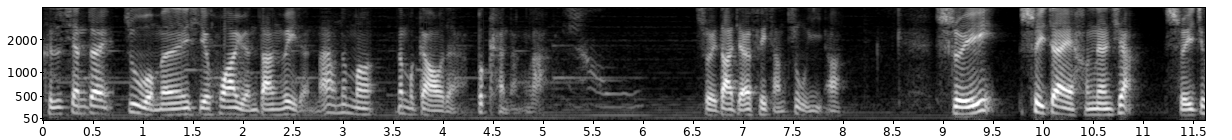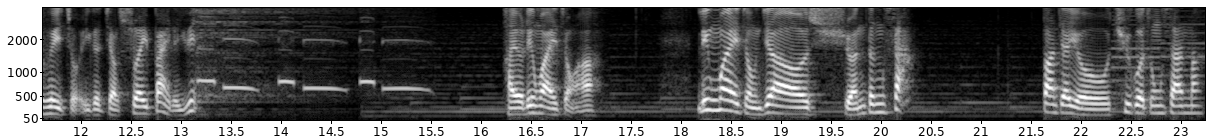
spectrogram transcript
可是现在住我们一些花园单位的，哪有那么那么高的？不可能啦。所以大家要非常注意啊，谁睡在横梁下，谁就会走一个叫衰败的运。还有另外一种啊，另外一种叫悬灯煞。大家有去过中山吗？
